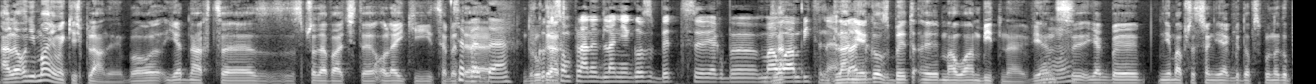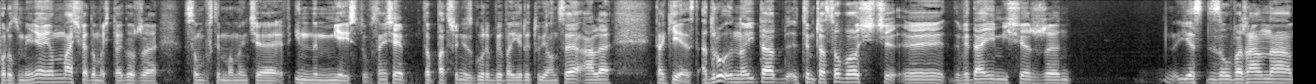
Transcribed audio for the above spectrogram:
ale oni mają jakieś plany, bo jedna chce sprzedawać te olejki CBD, CBD. Tylko druga to są plany dla niego zbyt y, jakby mało dla, ambitne. Dla tak? niego zbyt y, mało ambitne, więc Mhm. jakby nie ma przestrzeni jakby do wspólnego porozumienia i on ma świadomość tego, że są w tym momencie w innym miejscu. W sensie to patrzenie z góry bywa irytujące, ale tak jest. A dru- no i ta tymczasowość y, wydaje mi się, że jest zauważalna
